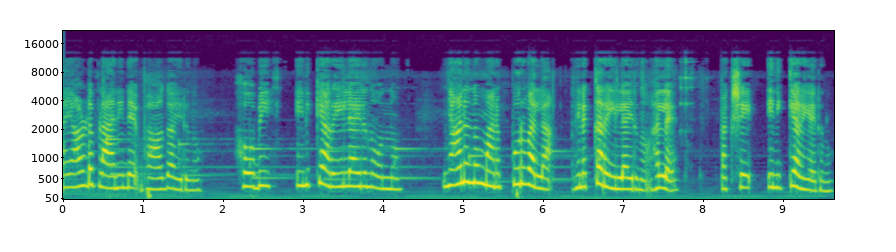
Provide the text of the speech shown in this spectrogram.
അയാളുടെ പ്ലാനിന്റെ ഭാഗമായിരുന്നു. ഹോബി എനിക്കറിയില്ലായിരുന്നു ഒന്നും. ഞാനൊന്നും മനഃപൂർവമല്ല നിനക്കറിയില്ലായിരുന്നു അല്ലേ? പക്ഷേ എനിക്കറിയായിരുന്നു.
